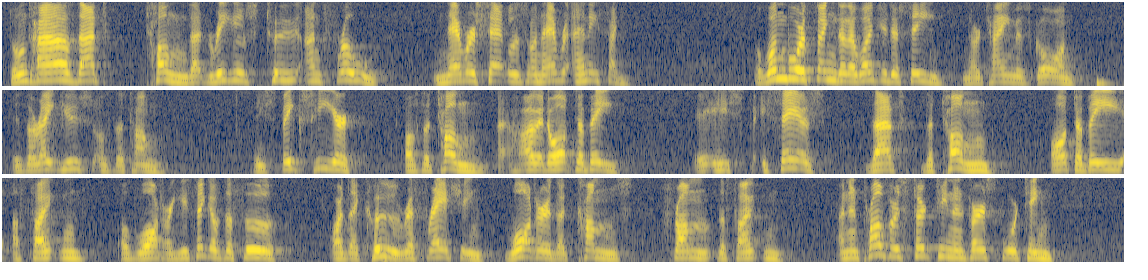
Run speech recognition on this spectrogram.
Don't have that tongue that reels to and fro, never settles on ever, anything. But one more thing that I want you to see, and our time is gone, is the right use of the tongue. He speaks here of the tongue, uh, how it ought to be. He, he says that the tongue ought to be a fountain of water. You think of the full or the cool, refreshing water that comes from the fountain. And in Proverbs 13 and verse 14,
